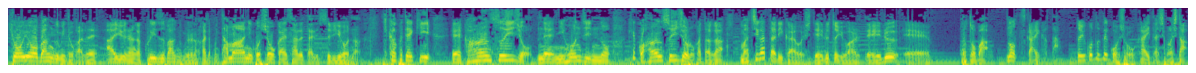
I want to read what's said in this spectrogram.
教養番組とか、ね、ああいうなんかクイズ番組の中でもたまにご紹介されたりするような、比較的、えー、過半数以上、ね、日本人の結構半数以上の方が間違った理解をしていると言われている、えー言葉の使い方ということでご紹介いたしました。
